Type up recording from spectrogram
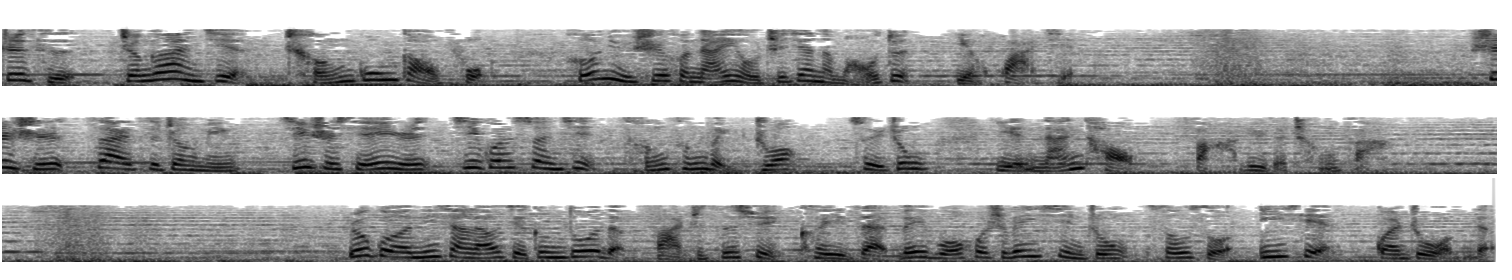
至此，整个案件成功告破，何女士和男友之间的矛盾也化解。事实再次证明，即使嫌疑人机关算尽、层层伪装，最终也难逃法律的惩罚。如果你想了解更多的法治资讯，可以在微博或是微信中搜索“一线”，关注我们的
